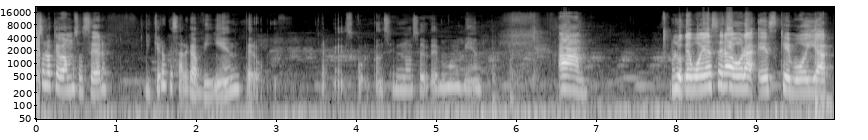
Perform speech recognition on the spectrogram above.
Eso es lo que vamos a hacer. Y quiero que salga bien, pero me disculpan si no se ve muy bien. Ah, lo que voy a hacer ahora es que voy a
